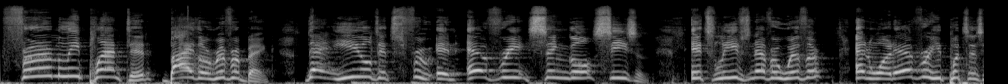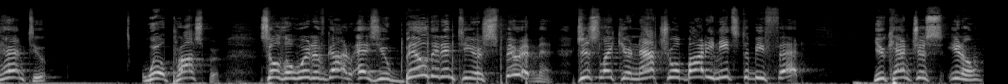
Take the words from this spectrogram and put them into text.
firmly planted by the riverbank that yields its fruit in every single season. Its leaves never wither, and whatever he puts his hand to will prosper. So the word of God, as you build it into your spirit, man, just like your natural body needs to be fed, you can't just, you know,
